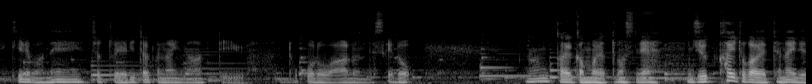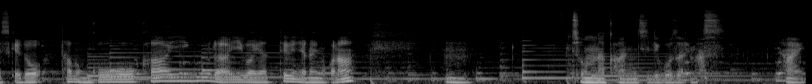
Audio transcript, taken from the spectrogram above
できればねちょっとやりたくないなっていうところはあるんですけど何回かもやってますね。10回とかはやってないですけど多分5回ぐらいはやってるんじゃないのかな。うん。そんな感じでございます。はい。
